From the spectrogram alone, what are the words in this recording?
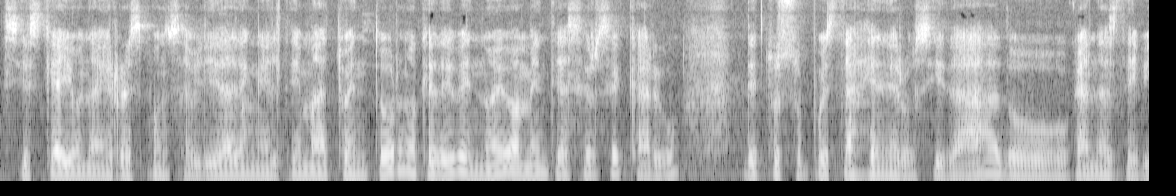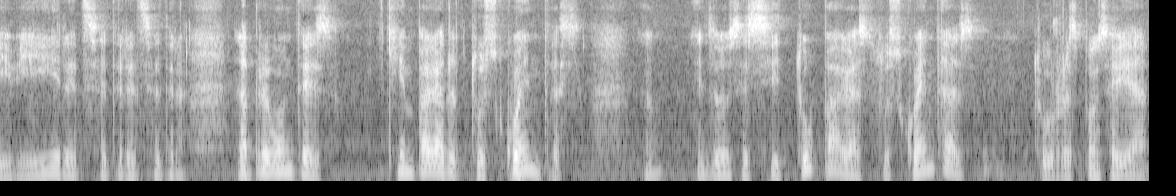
si es que hay una irresponsabilidad en el tema, a tu entorno que debe nuevamente hacerse cargo de tu supuesta generosidad o ganas de vivir, etcétera, etcétera. La pregunta es, ¿quién paga tus cuentas? Entonces, si tú pagas tus cuentas, tu responsabilidad,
